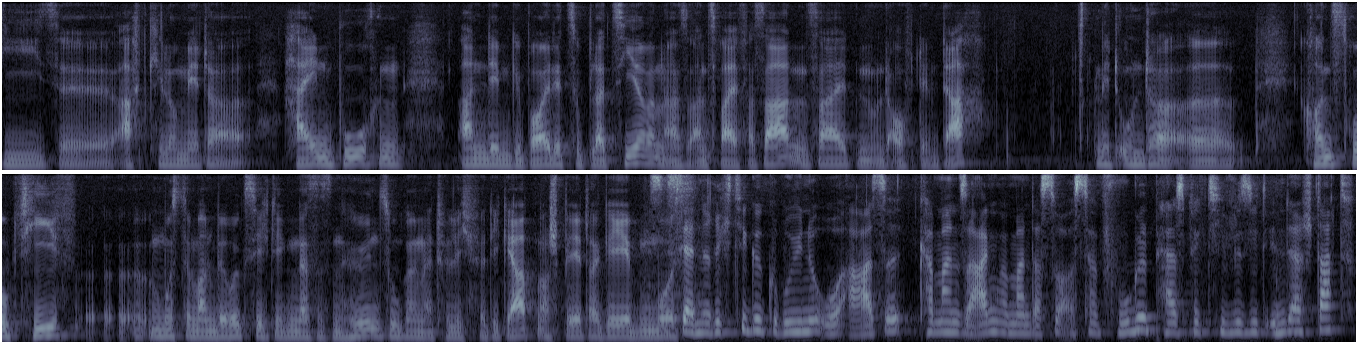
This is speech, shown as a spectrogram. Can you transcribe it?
diese acht Kilometer Hainbuchen an dem Gebäude zu platzieren, also an zwei Fassadenseiten und auf dem Dach. Mitunter äh, Konstruktiv äh, musste man berücksichtigen, dass es einen Höhenzugang natürlich für die Gärtner später geben das muss. Das ist ja eine richtige grüne Oase, kann man sagen, wenn man das so aus der Vogelperspektive sieht in der Stadt.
